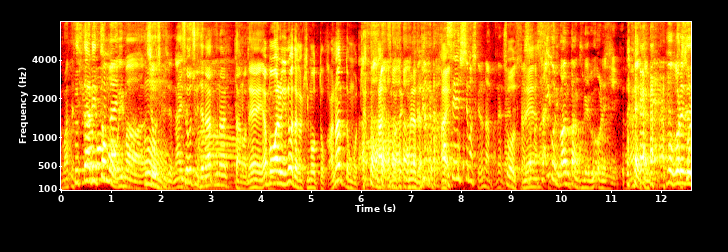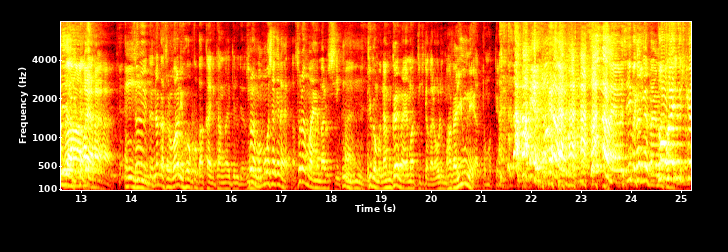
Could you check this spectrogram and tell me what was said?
二人とも今松竹じゃない松竹じゃなくなったのでやっぱ悪いのはだから肝とかなって思っちゃいます。はい、すみませんごめんなさい。は派い。生してますけどなんかねそうですね。最後にワンタンくれる俺にもうこれでじゃあそれ言うてなんかその悪い方向ばっかりに考えてるけどそれはもう申し訳なかった。それはもう謝るし、っていうかもう何回も謝ってきたから俺まだ言うねやと思ってる。そんなんはやめまし今後輩の企画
